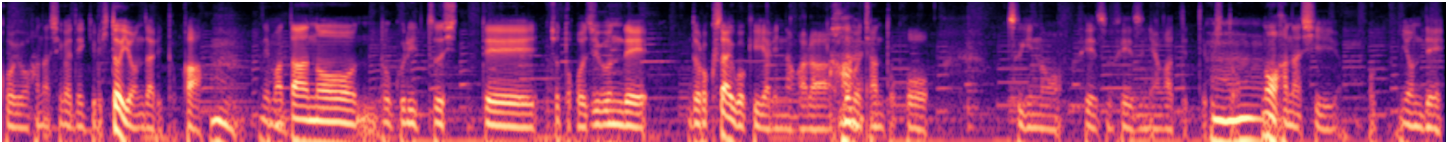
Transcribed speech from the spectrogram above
こういうお話ができる人を呼んだりとか、うん。でまたあの独立してちょっとこう自分で泥臭い動きやりながら、はい。でもちゃんとこう次のフェーズフェーズに上がっていってる人の話を呼んで、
